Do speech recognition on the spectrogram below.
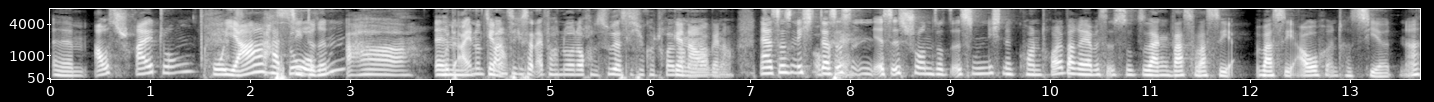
ähm, Ausschreitungen pro Jahr Ach hat so. sie drin. Ah. Und ähm, 21 genau. ist dann einfach nur noch eine zusätzliche Kontrollvariable. Genau, genau. Na, es ist nicht, okay. das ist, es ist schon so, es ist nicht eine Kontrollvariable, es ist sozusagen was, was sie was sie auch interessiert. Ne?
